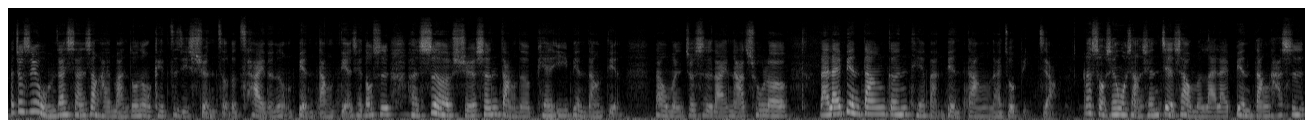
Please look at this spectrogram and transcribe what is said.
那就是因为我们在山上还蛮多那种可以自己选择的菜的那种便当店，而且都是很适合学生党的便宜便当店。那我们就是来拿出了来来便当跟铁板便当来做比较。那首先，我想先介绍我们来来便当，它是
